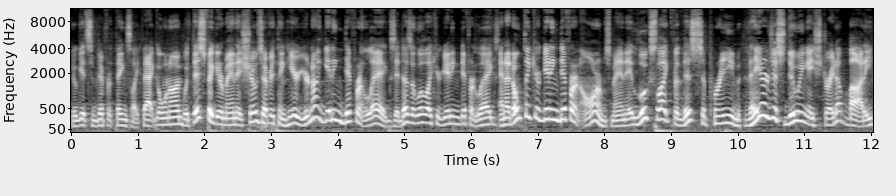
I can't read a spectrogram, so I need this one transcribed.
You'll get some different things like that going on. With this figure, man, it shows everything here. You're not getting different legs. It doesn't look like you're getting different legs, and I don't think you're getting different arms, man. It looks like for this Supreme, they are just doing a straight up body.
